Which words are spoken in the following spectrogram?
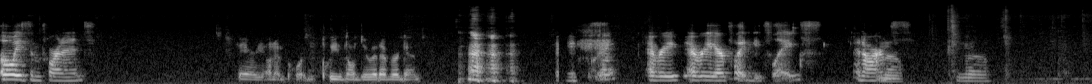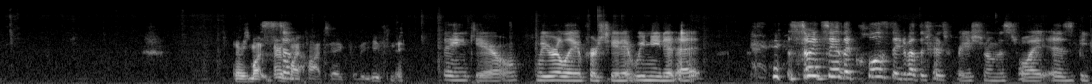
Always important. It's very unimportant. Please don't do it ever again. Every every airplane needs legs and arms. No. no. There's my there's So- my hot take for the evening. Thank you. We really appreciate it. We needed it. so I'd say the coolest thing about the transformation on this toy is be-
